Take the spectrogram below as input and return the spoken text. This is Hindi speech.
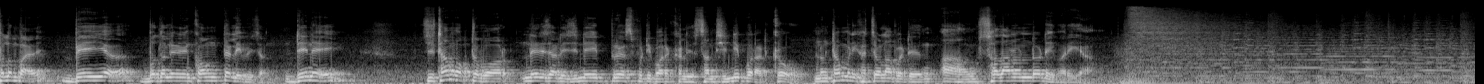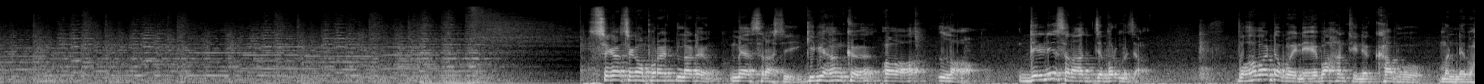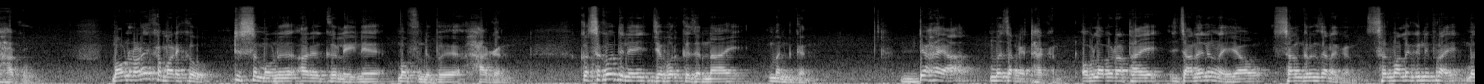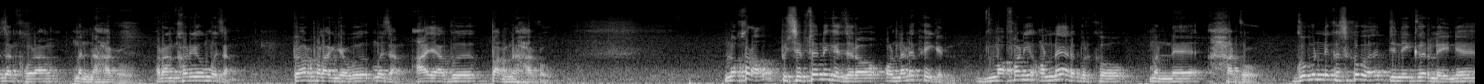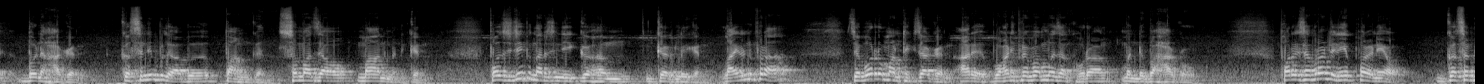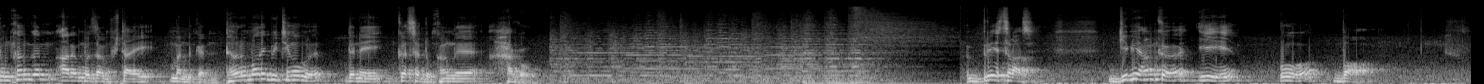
खुलुमबाय। बेयो बड'लेण्ड इंखं टेलिभिजन। दिनै जिथाम अक्ट'बर नैरोजा नैजिनै बृहस्पतिबारखालि सानसेनि बरादखौ नोंथांमोननि खाथियाव लाबोदों आं सदानन्द दैमारिया। सिगां सिगां फरायनो लादों मेष राशि। गिबि हांखो अ ल। दिनैनि साना जोबोर मोजां। बहाबा दावबायनो एबा हान्थिनो खाबु मोननोबो हागौ। मावनो लानाय खामानिखौ समावनो आरो गोरलैयैनो मावफुंनोबो हागोन। गोसोखौ दिनै जोबोर गोजोननाय मोनगोन। देहाया मोजाङै थागोन। अब्लाबो नाथाय जानाय लोंनायाव सांग्रां जानांगोन। सोरबा लोगोनिफ्राय मोजां खौरां मोननो हागौ। रांखावरियाव मोजां। बेफार फालांगियावबो मोजां। आयाबो बांनो हागौ। न'खराव बिसि गेजेराव अननानै फैगोन। बिमा बिफानि अननाय आरो बोरखौ मोननो हागौ। गुबुननि गोसोखौबो दिनै गोरलैयैनो बोनो हागोन। गोसोनि बोलोआबो बांगोन समाजाव मान मोनगोन पजिटिभ एनार्जिनि गोहोम गोग्लैगोन लाइमोनफोरा जोबोर रमान्टिक जागोन आरो बहानिफ्रायबा मोजां खौरां मोननोबो हागौ फरायसाफ्रा दिनै फरायनायाव गोसो दुंखांगोन आरो मोजां फिथाइ मोनगोन धोरोमारि बिथिङावबो दिनै गोसो दुंखांनो हागौ वृष राशि गिबि हांखो इ उ ब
